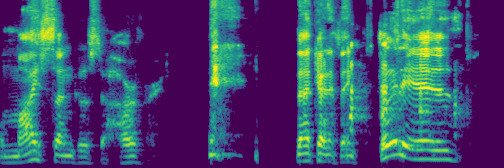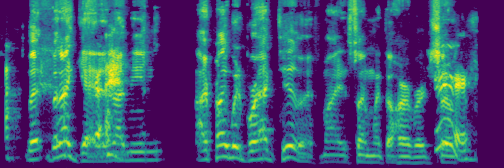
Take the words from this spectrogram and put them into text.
well, my son goes to Harvard. that kind of thing. So it is, but but I get it. I mean, I probably would brag too if my son went to Harvard. Sure, so.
